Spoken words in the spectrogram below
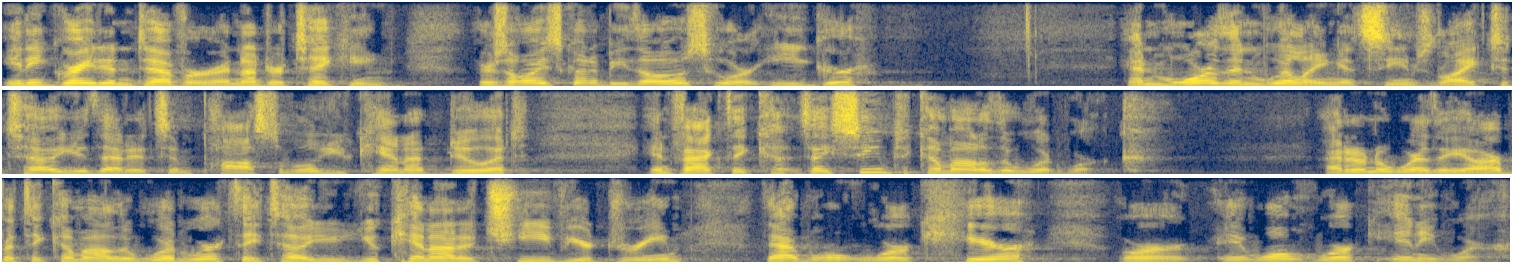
Any great endeavor and undertaking, there's always going to be those who are eager and more than willing, it seems like, to tell you that it's impossible, you cannot do it. In fact, they, they seem to come out of the woodwork. I don't know where they are, but they come out of the woodwork. They tell you, you cannot achieve your dream. That won't work here, or it won't work anywhere.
